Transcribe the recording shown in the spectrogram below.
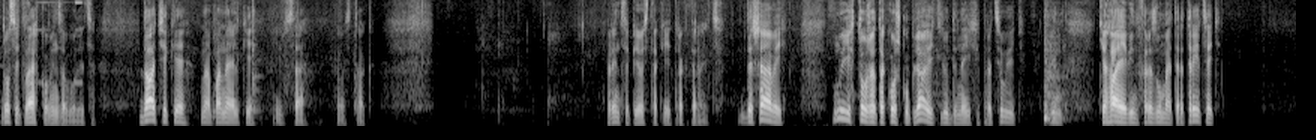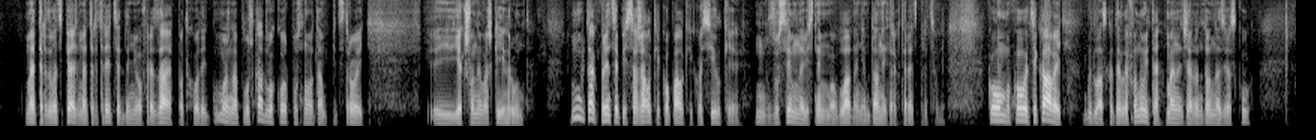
Досить легко він заводиться. Датчики на панельки і все. Ось так. В принципі, ось такий тракторець. Дешевий. Ну, їх теж також купляють, люди на їх і працюють. Він тягає він фрезу метр тридцять, метр двадцять п'ять, метр тридцять, до нього фреза підходить. Можна плужка двокорпусного там підстроїти, якщо не важкий ґрунт. Ну і так, в принципі, сажалки, копалки, косілки. Ну, з усім навісним обладнанням даний тракторець працює. Кого, кого цікавить, будь ласка, телефонуйте. Менеджер Антон на зв'язку.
